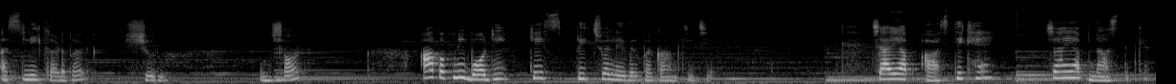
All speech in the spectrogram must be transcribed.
असली गड़बड़ शुरू। इन शॉर्ट आप अपनी बॉडी के स्पिरिचुअल लेवल पर काम कीजिए। चाहे आप आस्तिक हैं, चाहे आप नास्तिक हैं।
